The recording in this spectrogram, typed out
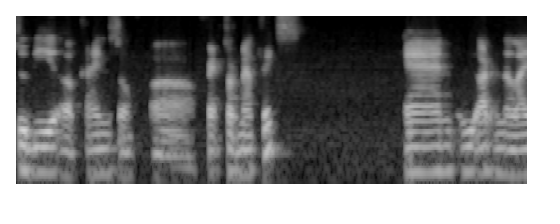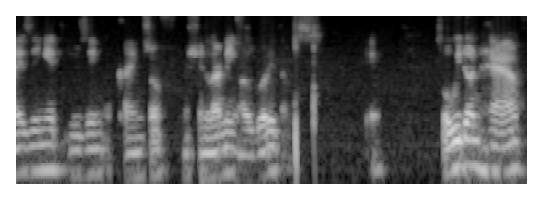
to be a kinds of uh, vector matrix and we are analyzing it using a kinds of machine learning algorithms. Okay, so we don't have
